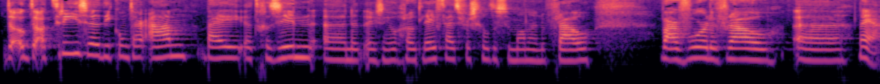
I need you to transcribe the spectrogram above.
de, ook de actrice die komt daar aan bij het gezin. Eh, er is een heel groot leeftijdsverschil tussen man en een vrouw. Waarvoor de vrouw eh, nou ja,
